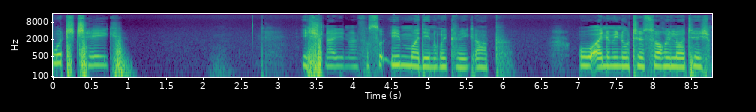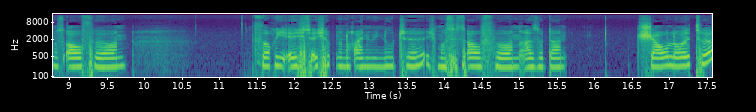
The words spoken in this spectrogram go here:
What take? Ich schneide ihn einfach so immer den Rückweg ab. Oh, eine Minute. Sorry, Leute, ich muss aufhören. Sorry, echt. Ich habe nur noch eine Minute. Ich muss jetzt aufhören. Also dann. Ciao, Leute.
